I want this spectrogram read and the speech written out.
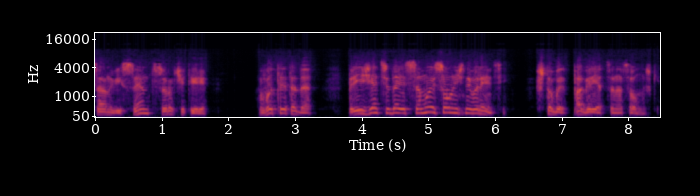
Сан-Висент, 44. Вот это да! Приезжать сюда из самой солнечной Валенсии, чтобы погреться на солнышке.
